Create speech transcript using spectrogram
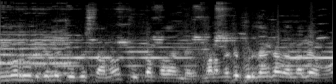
ఇంకో రూట్కి వెళ్ళి చూపిస్తాను. చూద్దాం పదండి. మనమైతే గుడి దాకా వెళ్ళలేము.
